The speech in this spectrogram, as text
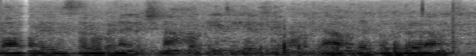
കാമദേവ സ്വരൂപേണ ലക്ഷണാഹ പ്രീതികേഷയാവതാം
